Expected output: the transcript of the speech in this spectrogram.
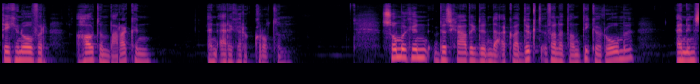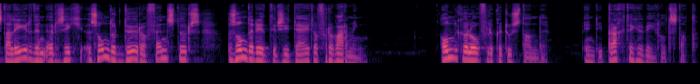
tegenover houten barakken en ergere krotten. Sommigen beschadigden de aquaduct van het antieke Rome en installeerden er zich zonder deur of vensters, zonder elektriciteit of verwarming. Ongelooflijke toestanden in die prachtige wereldstad.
